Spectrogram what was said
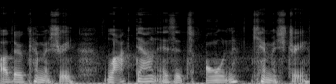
other chemistry. Lockdown is its own chemistry.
